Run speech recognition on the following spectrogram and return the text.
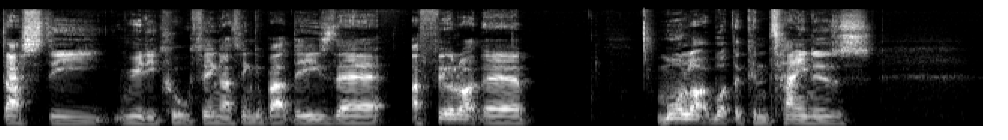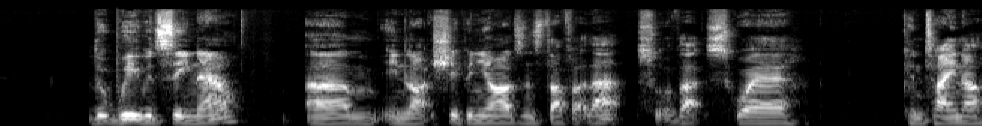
that's the really cool thing I think about these. They're I feel like they're more like what the containers that we would see now um, in like shipping yards and stuff like that. Sort of that square container.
